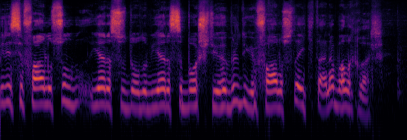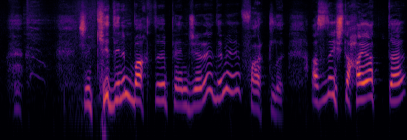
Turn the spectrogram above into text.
Birisi fanusun yarısı dolu, yarısı boş diyor. Öbürü diyor fanusta iki tane balık var. Şimdi kedinin baktığı pencere değil mi? Farklı. Aslında işte hayatta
